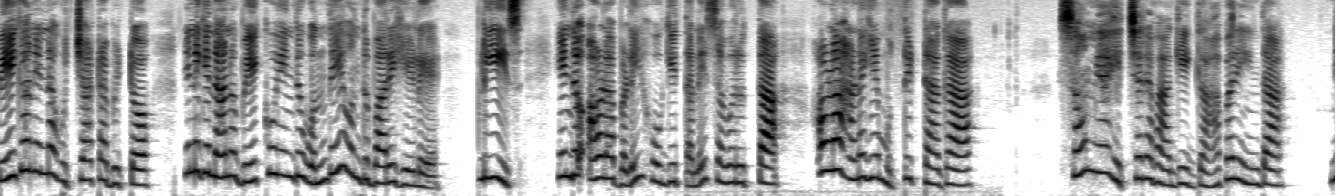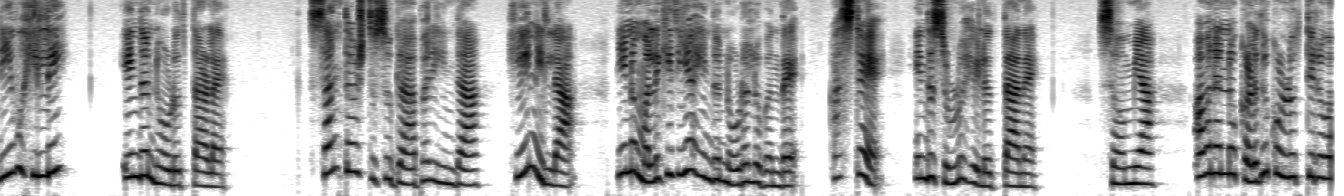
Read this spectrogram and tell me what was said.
ಬೇಗ ನಿನ್ನ ಹುಚ್ಚಾಟ ಬಿಟ್ಟೋ ನಿನಗೆ ನಾನು ಬೇಕು ಎಂದು ಒಂದೇ ಒಂದು ಬಾರಿ ಹೇಳೆ. ಪ್ಲೀಸ್, ಎಂದು ಅವಳ ಬಳಿ ಹೋಗಿ ತಲೆ ಸವರುತ್ತಾ ಅವಳ ಹಣೆಗೆ ಮುತ್ತಿಟ್ಟಾಗ, ಸೌಮ್ಯ ಎಚ್ಚರವಾಗಿ ಗಾಬರಿಯಿಂದ, ನೀವು ಇಲ್ಲಿ? ಎಂದು ನೋಡುತ್ತಾಳೆ. ಸಂತೋಷ್ ತುಸು ಗಾಬರಿಯಿಂದ, ಏನಿಲ್ಲ, ನೀನು ಮಲಗಿದೆಯಾ ಎಂದು ನೋಡಲು ಬಂದೆ. ಅಷ್ಟೇ, ಎಂದು ಸುಳ್ಳು ಹೇಳುತ್ತಾನೆ. ಸೌಮ್ಯ, ಅವನನ್ನು ಕಳೆದುಕೊಳ್ಳುತ್ತಿರುವ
